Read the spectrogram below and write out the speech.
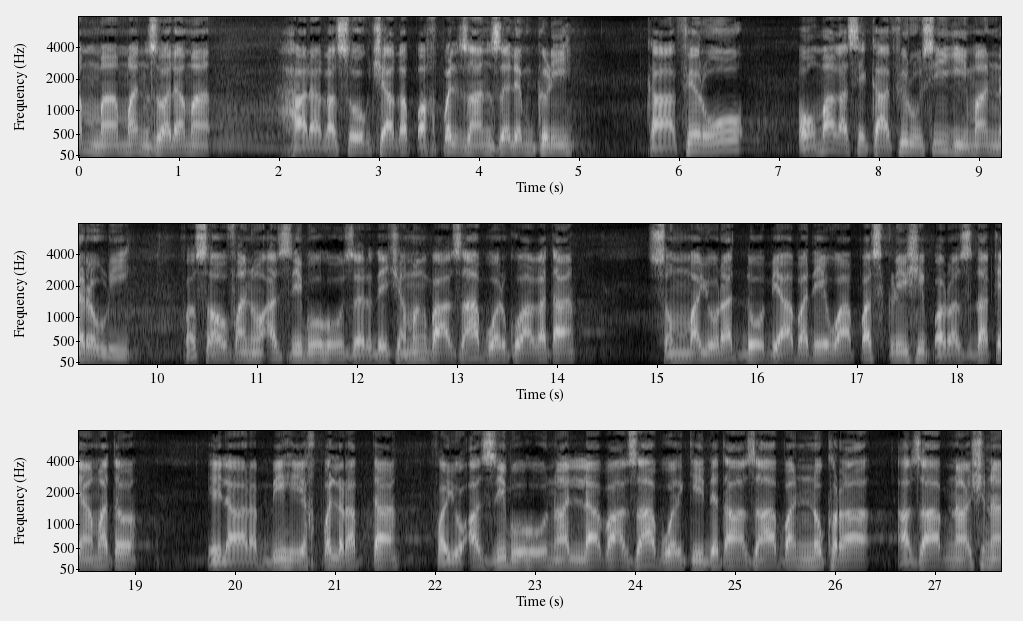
اما من ظلم هر غسوک چې هغه په خپل ځان ظلم کړي کافر او مغه سي کافر اوسیږي ایمان نه وروړي فسوف نعذبه زر دې چې موږ به عذاب ورکو هغه ته ثم يرد بیا به دې واپس کړی شي پر ورځ د قیامت الی ربه خپل رب ته فيعذبه نو الله به عذاب ورکي دته عذابا نکرا عذاب ناشنا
